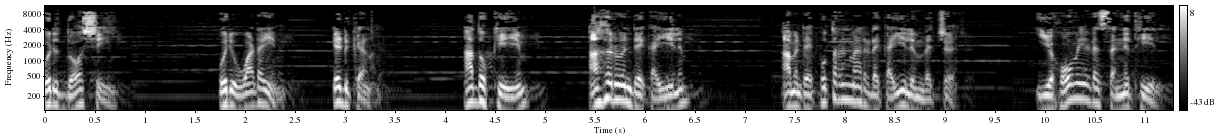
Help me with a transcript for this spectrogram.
ഒരു ദോശയും ഒരു വടയും എടുക്കണം. അതൊക്കെയും അഹരുവിന്റെ കൈയിലും അവന്റെ പുത്രന്മാരുടെ കൈയിലും വെച്ച് യഹോവയുടെ സന്നിധിയിൽ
